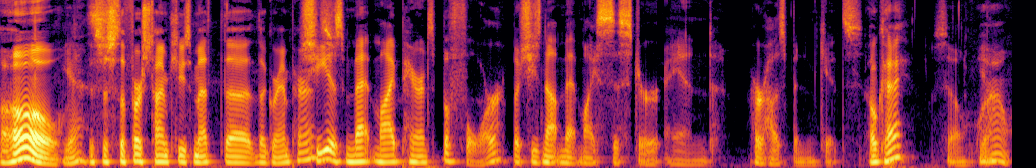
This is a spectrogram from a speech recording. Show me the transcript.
Oh. Yes. Is this the first time she's met the the grandparents? She has met my parents before, but she's not met my sister and her husband and kids. Okay. So yeah. Wow.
